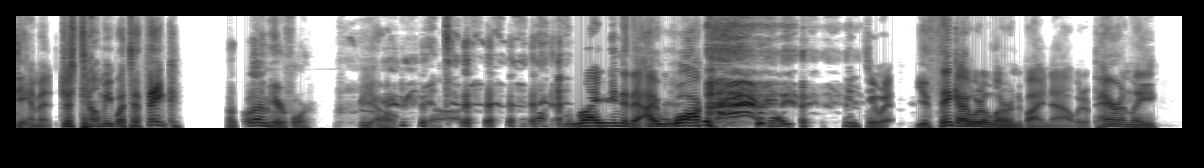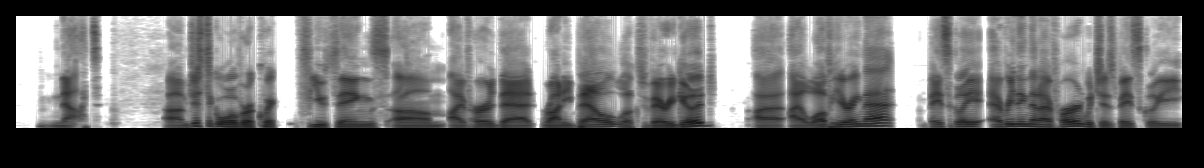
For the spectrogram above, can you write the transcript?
Damn it. Just tell me what to think. That's what I'm here for. Yeah, oh, right into that. I walked right into it. You think I would have learned by now, but apparently not. Um, just to go over a quick few things, um, I've heard that Ronnie Bell looks very good. Uh, I love hearing that. Basically, everything that I've heard, which is basically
